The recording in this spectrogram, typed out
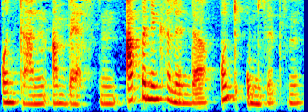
und dann am besten ab in den Kalender und umsetzen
